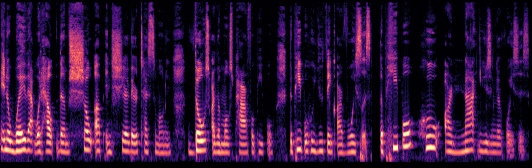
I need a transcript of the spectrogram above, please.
in a way that would help them show up and share their testimony. Those are the most powerful people. The people who you think are voiceless. The people who are not using their voices.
